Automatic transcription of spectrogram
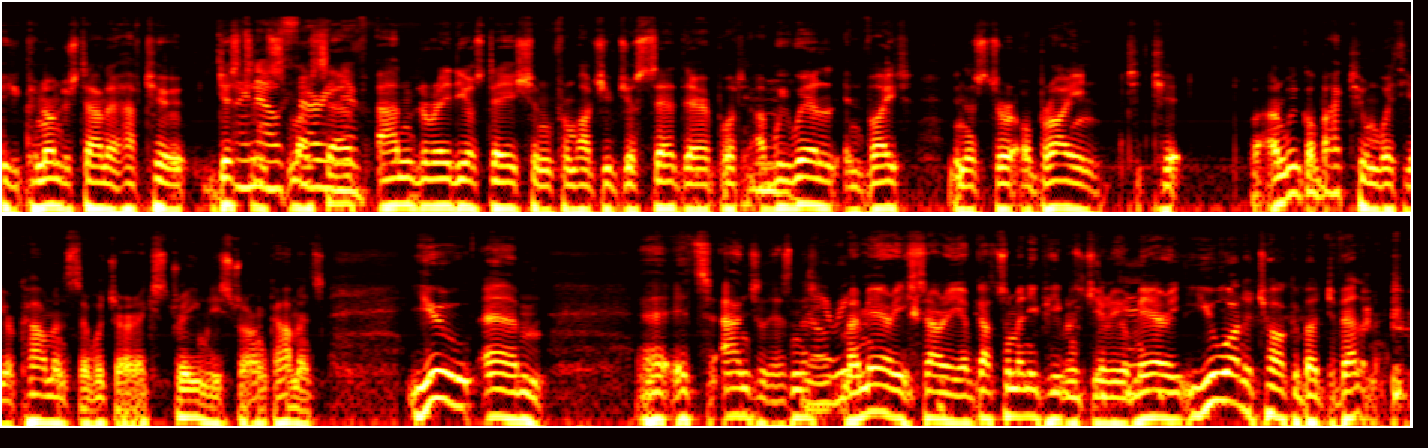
you can understand I have to distance sorry myself and the radio station from what you've just said there. But uh, we Mm. will invite Minister O'Brien to, to, and we'll go back to him with your comments, which are extremely strong comments. You. Um, uh, it's Angela, isn't it? Mary. Mary, sorry, I've got so many people in studio. Mary, you want to talk about development.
